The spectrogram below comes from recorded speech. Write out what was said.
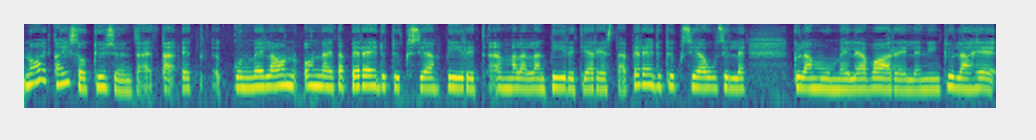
No aika iso kysyntä, että, että kun meillä on, on näitä perehdytyksiä, piirit, MLLn piirit järjestää perehdytyksiä uusille kylämummeille ja vaareille, niin kyllä he,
